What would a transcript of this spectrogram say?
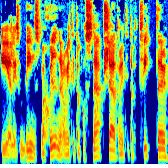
är liksom vinstmaskiner. Om vi tittar på Snapchat, om vi tittar på Twitter,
